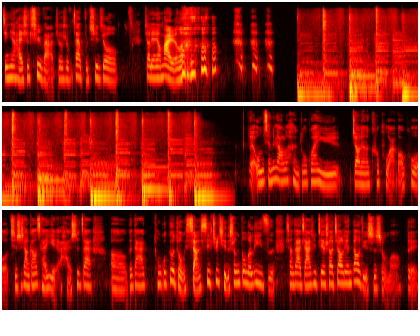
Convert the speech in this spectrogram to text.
今天还是去吧，就是再不去就教练要骂人了。对我们前面聊了很多关于教练的科普啊，包括其实像刚才也还是在呃跟大家通过各种详细、具体的、生动的例子，向大家去介绍教练到底是什么。对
